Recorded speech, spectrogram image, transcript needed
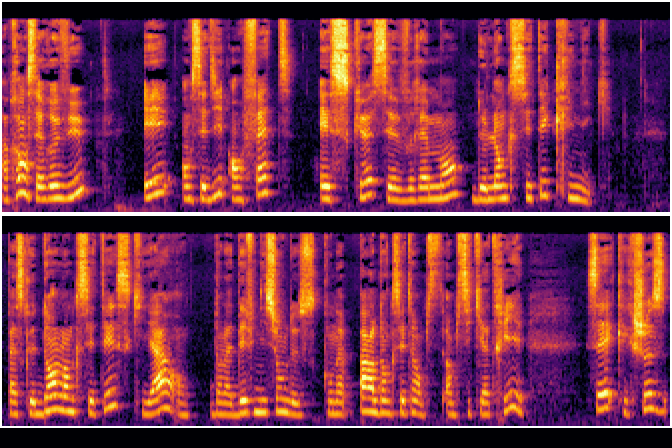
Après, on s'est revus et on s'est dit En fait, est-ce que c'est vraiment de l'anxiété clinique? Parce que dans l'anxiété, ce qu'il y a, dans la définition de ce qu'on parle d'anxiété en psychiatrie, c'est quelque chose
